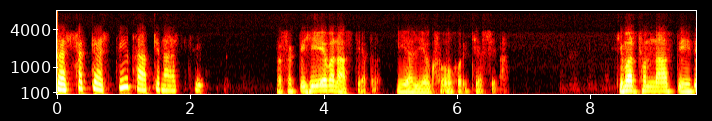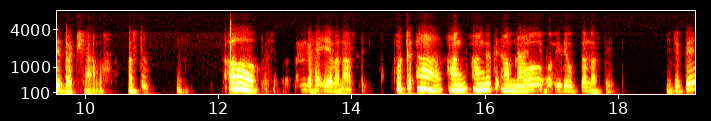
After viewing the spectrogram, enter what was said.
प्रसक्तिः अस्ति प्राप्ति नास्ति। प्रसक्तिः एव नास्ति अत्र इ अल्यघोः इत्यस्य। किमर्थं नास्ति इति द्रक्ष्यामः अस्तु? प्रसङ्गः एव नास्ति। इति उक्तमस्ति। इत्युक्ते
